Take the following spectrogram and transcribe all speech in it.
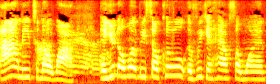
I need to know why. And you know what would be so cool if we can have someone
